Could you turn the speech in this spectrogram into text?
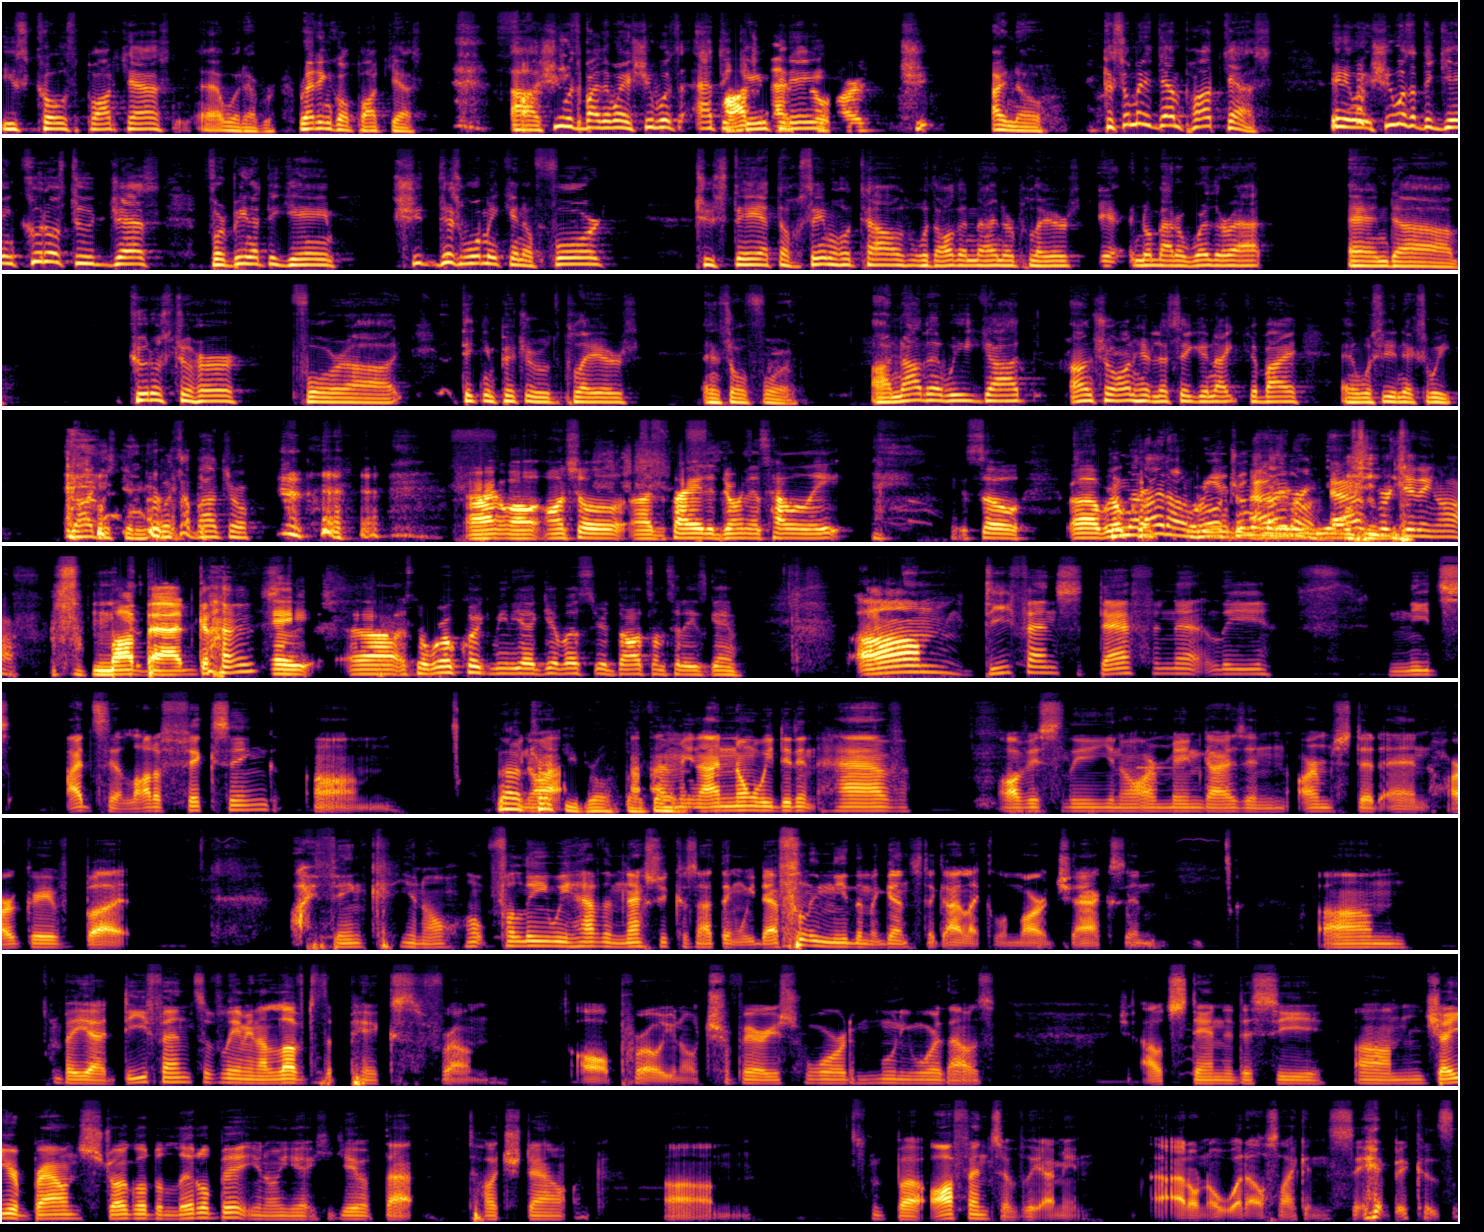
East Coast podcast, uh, whatever, Red and Go podcast. Uh, she was, by the way, she was at the game today. so. She, I know, because so many damn podcasts. Anyway, she was at the game. Kudos to Jess for being at the game. She, this woman can afford to stay at the same hotel with all the Niner players, eh, no matter where they're at. And uh, kudos to her for uh, taking pictures with players and so forth. Uh, now that we got Ancho on here, let's say goodnight, goodbye, and we'll see you next week. No, just kidding. What's up, Ancho? All right. Well, Anshul uh, decided to join us hella late. so, uh, real Turn the quick light on, bro. Turn the light on. as we're getting off. My bad, guys. Hey, uh, so real quick, media, give us your thoughts on today's game. Um, defense definitely needs, I'd say, a lot of fixing. Um, It's not you a know, I- turkey, bro. Go I mean, I know we didn't have, obviously, you know, our main guys in Armstead and Hargrave, but I think, you know, hopefully we have them next week because I think we definitely need them against a guy like Lamar Jackson. Um, but yeah, defensively, I mean, I loved the picks from All Pro. You know, Charvarius Ward, Mooney Ward. That was outstanding to see. Um, Ji'Ayir Brown struggled a little bit. You know, yeah, he gave up that touchdown. Um, but offensively, I mean, I don't know what else I can say because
